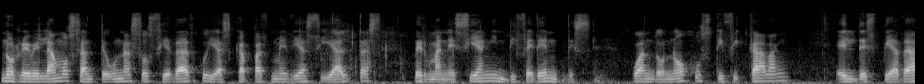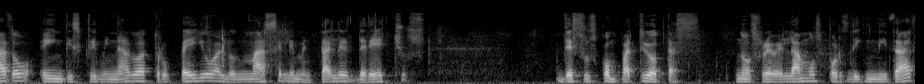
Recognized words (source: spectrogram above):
Nos revelamos ante una sociedad cuyas capas medias y altas permanecían indiferentes, cuando no justificaban el despiadado e indiscriminado atropello a los más elementales derechos de sus compatriotas, nos rebelamos por dignidad,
